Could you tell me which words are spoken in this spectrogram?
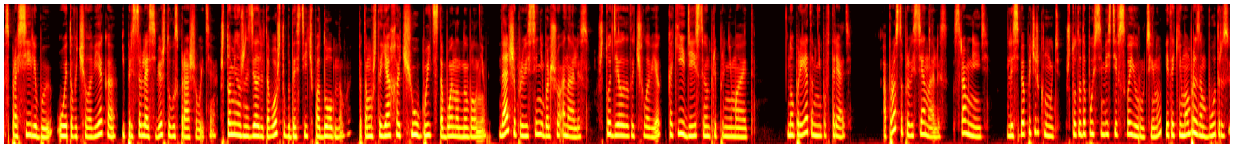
спросили бы у этого человека и представляя себе, что вы спрашиваете, что мне нужно сделать для того, чтобы достичь подобного, потому что я хочу быть с тобой на одной волне. Дальше провести небольшой анализ, что делает этот человек, какие действия он предпринимает, но при этом не повторять, а просто провести анализ, сравнить, для себя подчеркнуть, что-то, допустим, вести в свою рутину, и таким образом будет раз...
